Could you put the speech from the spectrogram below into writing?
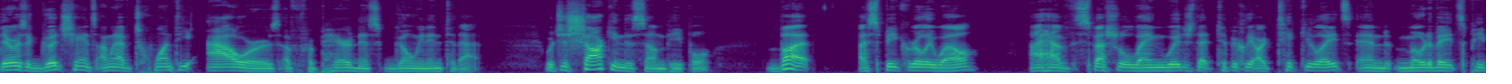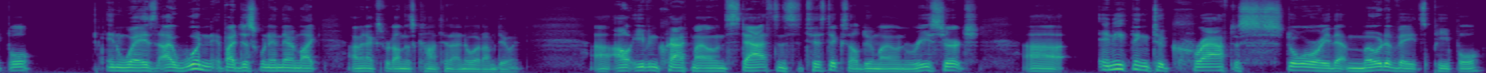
there is a good chance I'm going to have 20 hours of preparedness going into that, which is shocking to some people. But I speak really well. I have special language that typically articulates and motivates people in ways that I wouldn't if I just went in there and like, I'm an expert on this content. I know what I'm doing. Uh, I'll even craft my own stats and statistics. I'll do my own research. Uh, anything to craft a story that motivates people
